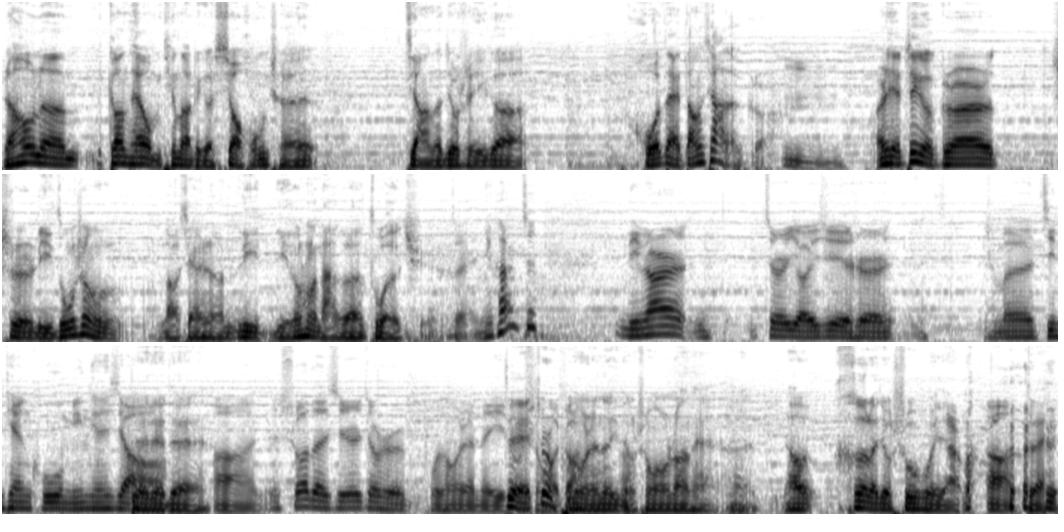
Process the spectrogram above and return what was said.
然后呢，刚才我们听到这个《笑红尘》，讲的就是一个活在当下的歌，嗯嗯。而且这个歌是李宗盛老先生李李宗盛大哥做的曲，对，你看这里面就是有一句是什么“今天哭，明天笑”，对对对。啊，说的其实就是普通人的一种对，生活就是普通人的一种状态生活状态，嗯。嗯，然后喝了就舒服一点嘛，啊，对，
